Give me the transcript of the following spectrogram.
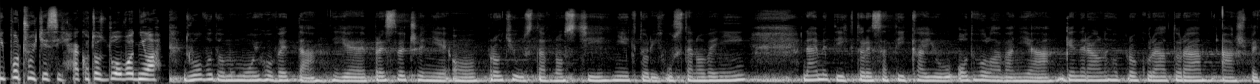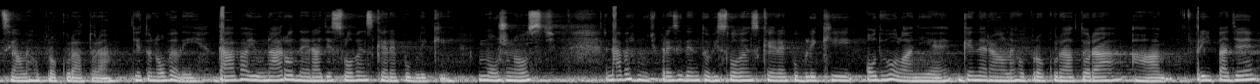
Vypočujte si, ako to zdôvodnila. Dôvodom môjho veta je presvedčenie o protiústavnosti niektorých ustanovení, najmä tých, ktoré sa týkajú odvolávania generálneho prokurátora a špeciálneho prokurátora. Tieto novely dávajú Národnej rade Slovenskej republiky možnosť navrhnúť prezidentovi Slovenskej republiky odvolanie generálneho prokurátora a v prípade,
